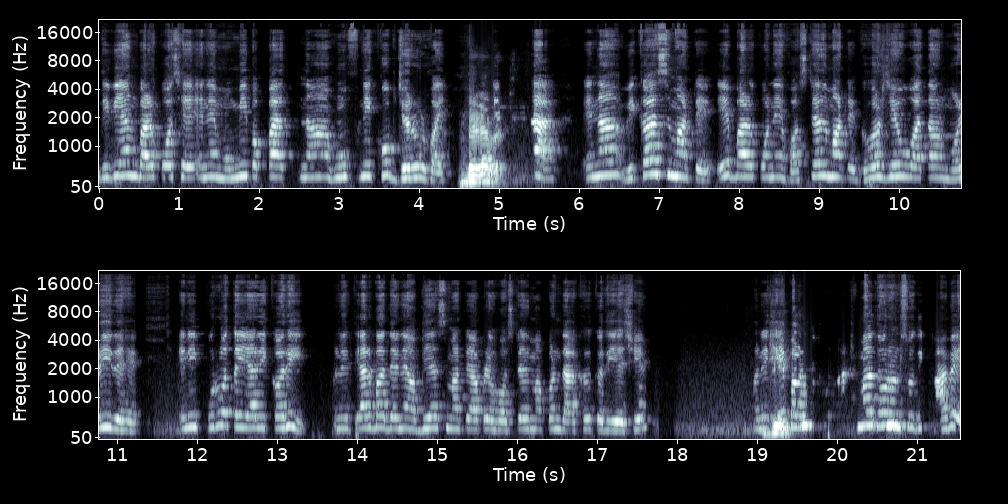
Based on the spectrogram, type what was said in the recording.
દિવ્યાંગ બાળકો છે એને મમ્મી પપ્પાના હૂંફની ખૂબ જરૂર હોય. બરાબર. એના વિકાસ માટે એ બાળકોને હોસ્ટેલ માટે ઘર જેવું વાતાવરણ મળી રહે એની પૂર્વ તૈયારી કરી અને ત્યારબાદ એને અભ્યાસ માટે આપણે હોસ્ટેલમાં પણ દાખલ કરીએ છીએ. અને. એ બાળકો આઠમા ધોરણ સુધી આવે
